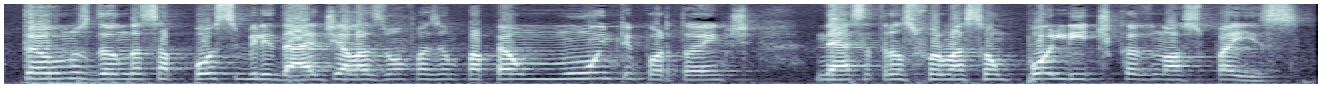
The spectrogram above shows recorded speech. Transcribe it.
estão nos dando essa possibilidade e elas vão fazer um papel muito importante nessa transformação política do nosso país.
